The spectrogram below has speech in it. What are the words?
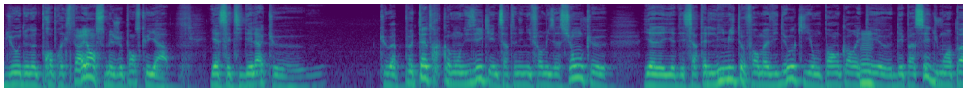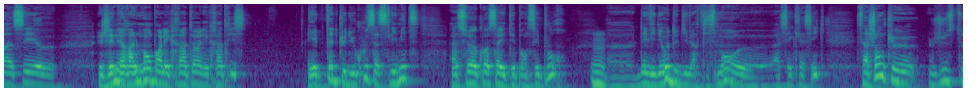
du haut de notre propre expérience, mais je pense qu'il y a, il y a cette idée-là que, que bah, peut-être, comme on disait, qu'il y a une certaine uniformisation, que il y a, y a des certaines limites au format vidéo qui n'ont pas encore été Mm. euh, dépassées, du moins pas assez. euh, généralement par les créateurs et les créatrices. Et peut-être que du coup, ça se limite à ce à quoi ça a été pensé pour. Mm. Euh, des vidéos de divertissement euh, assez classiques. Sachant que, juste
